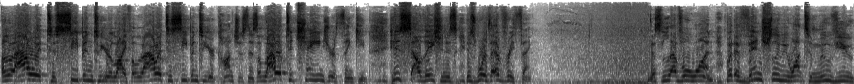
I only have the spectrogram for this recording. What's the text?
Allow it to seep into your life. Allow it to seep into your consciousness. Allow it to change your thinking. His salvation is, is worth everything. That's level one. But eventually we want to move you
